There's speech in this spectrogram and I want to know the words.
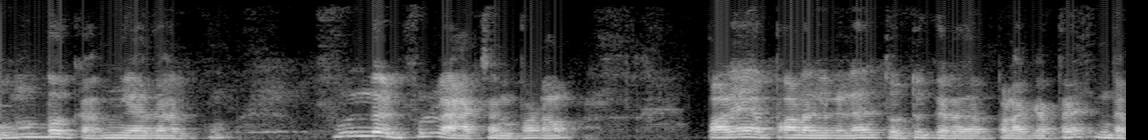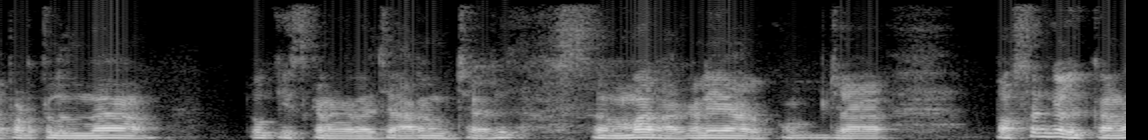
ரொம்ப கம்மியாக தான் இருக்கும். ஃபுல் அண்ட் ஃபுல் ஆக்ஷன் படம். பழைய பாடல்களை தொட்டுக்கிற பழக்கத்தை இந்த படத்துலேருந்து தான் லோகேஷ் கனகராஜ் ஆரம்பித்தார் செம்ம ரகலையாக இருக்கும். ஜா பசங்களுக்கான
